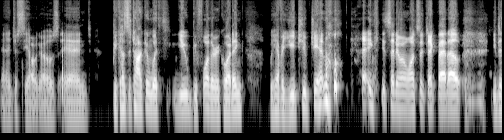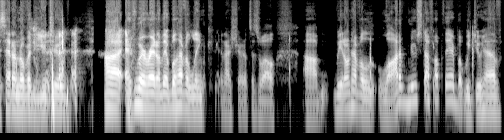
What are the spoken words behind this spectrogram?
and just see how it goes. And because of talking with you before the recording, we have a YouTube channel. in case anyone wants to check that out, you just head on over to YouTube. uh, and we're right on there. We'll have a link in our show notes as well. Um, we don't have a lot of new stuff up there, but we do have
